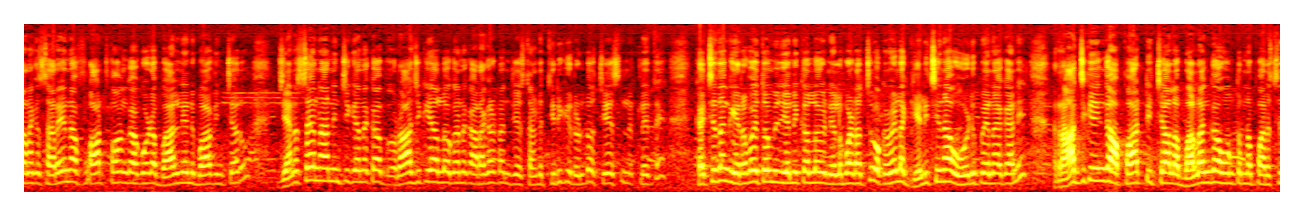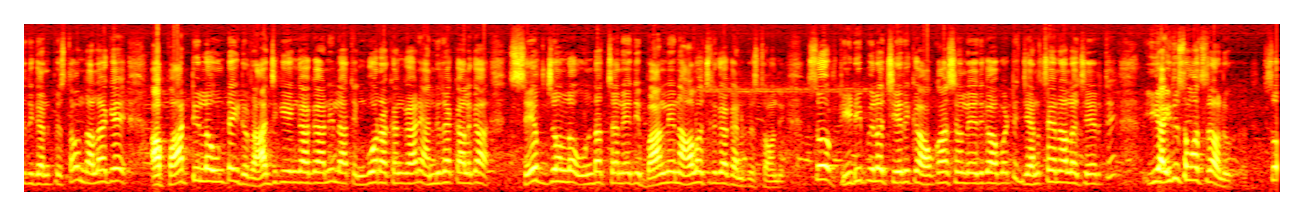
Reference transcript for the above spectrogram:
తనకు సరైన ప్లాట్ఫామ్గా కూడా బాలినేని భావించారు. జనసేన నుంచి కనుక రాజకీయాల్లో కనుక అరగటం చేస్తా అంటే తిరిగి రెండో చేసినట్లయితే ఖచ్చితంగా ఇరవై తొమ్మిది ఎన్నికల్లో నిలబడచ్చు. ఒకవేళ గెలిచినా ఓడిపోయినా కానీ రాజకీయంగా ఆ పార్టీ చాలా బలంగా ఉంటున్న పరిస్థితి కనిపిస్తూ ఉంది అలాగే ఆ పార్టీలో ఉంటే ఇటు రాజకీయంగా కానీ లేకపోతే ఇంకో రకంగా కానీ అన్ని రకాలుగా సేఫ్ జోన్లో ఉండొచ్చు అనేది బాలినేని ఆలోచనగా కనిపిస్తోంది. సో టీడీపీలో చేరిక అవకాశం లేదు కాబట్టి జనసేనలో చేరితే ఈ ఐదు సంవత్సరాలు. సో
